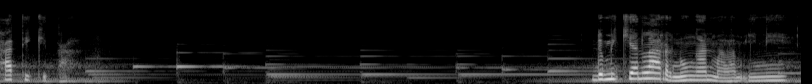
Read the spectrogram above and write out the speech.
hati kita. Demikianlah renungan malam ini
